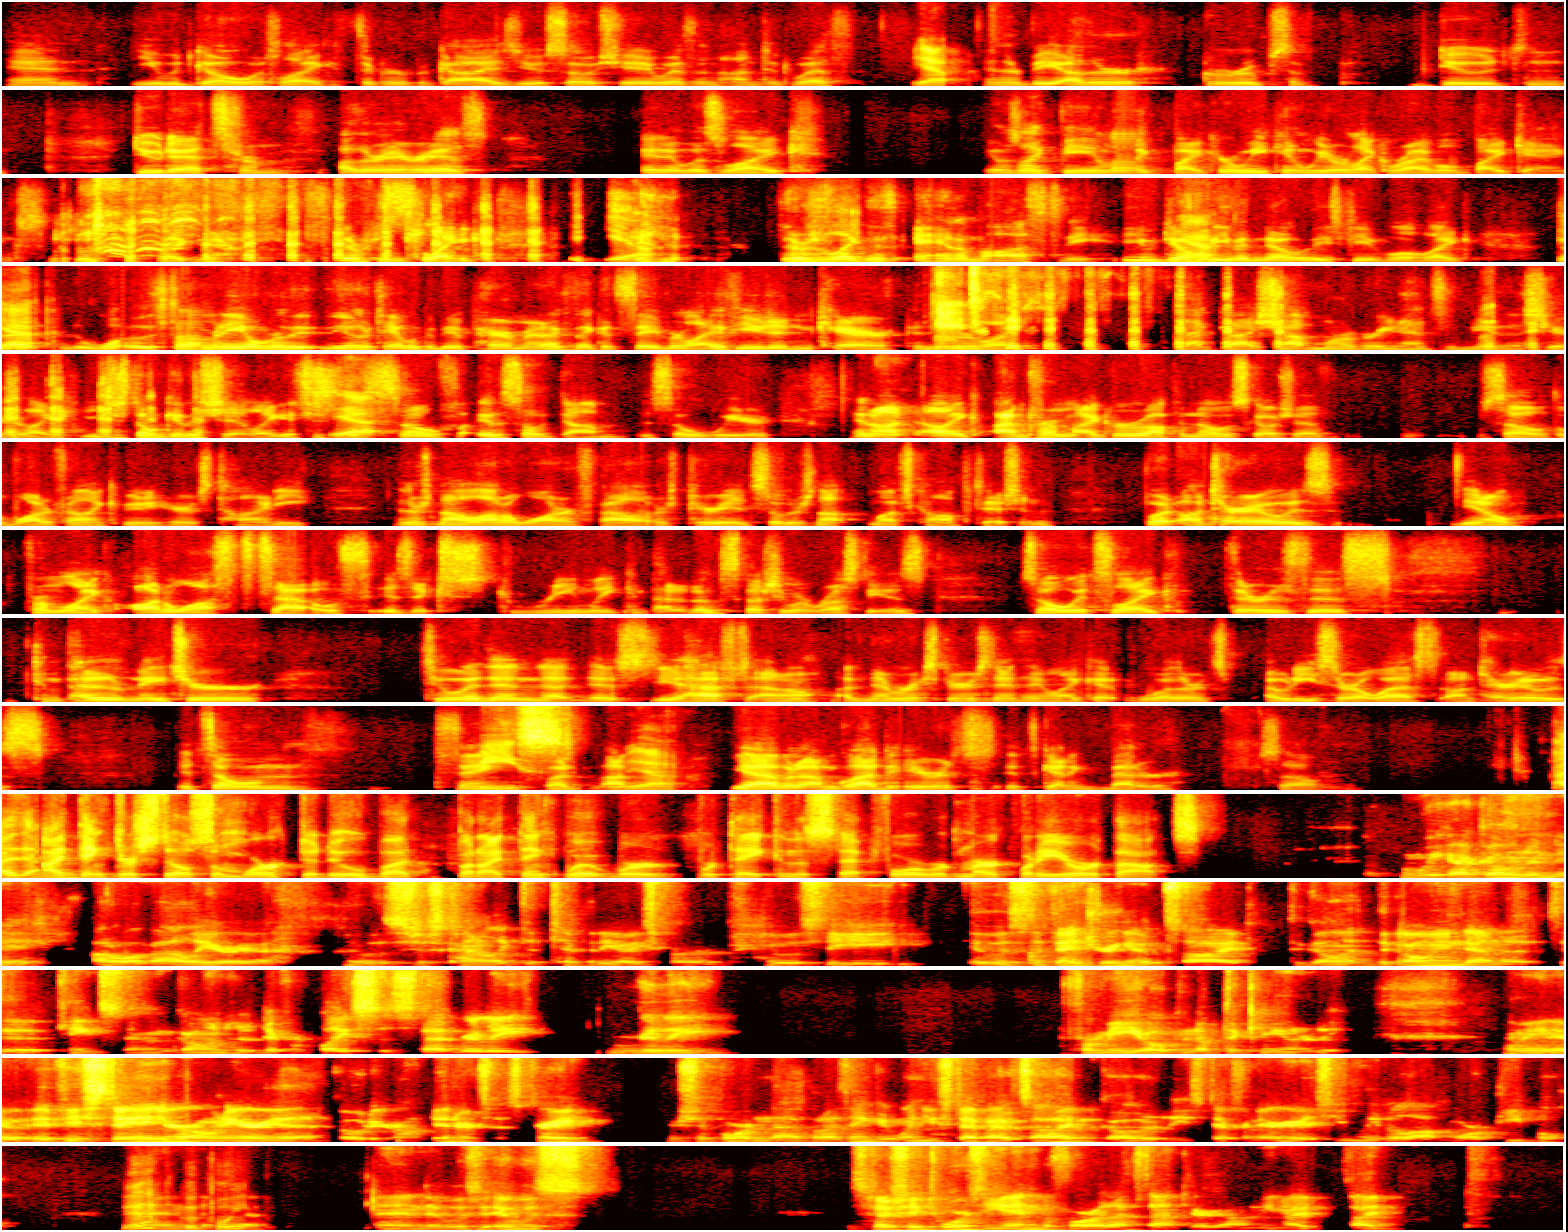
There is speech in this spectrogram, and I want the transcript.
and you would go with like the group of guys you associated with and hunted with, Yep. and there'd be other groups of dudes and dudettes from other areas, and it was like. It was like being like biker week, and we were like rival bike gangs. Like there was like yeah. there was like this animosity. You don't Yeah. even know these people. Like Yeah. that, wh- somebody over the, the other table could be a paramedic that could save your life. You didn't care because you were like, that guy shot more greenheads than me this year. Like you just don't give a shit. Like it's just Yeah. it's so it was so dumb. It's so weird. And I, like I'm from I grew up in Nova Scotia, so the waterfowling community here is tiny, and there's not a lot of waterfowlers. Period. So there's not much competition. But Ontario is, you know, from like Ottawa south is extremely competitive, especially where Rusty is. So it's like there is this competitive nature to it, and it's you have to. I don't know. I've never experienced anything like it, whether it's out east or out west. Ontario is its own thing, Beast. but I'm, yeah. yeah, but I'm glad to hear it's it's getting better. So I, I think there's still some work to do, but but I think we're we're we're taking a step forward. Mark, what are your thoughts? when we got going in the Ottawa Valley area, it was just kind of like the tip of the iceberg. It was the it was the venturing outside, the going the going down to, to Kingston and going to different places that really, really for me opened up the community. I mean, if you stay in your own area and go to your own dinners, it's great. You're supporting that. But I think when you step outside and go to these different areas, you meet a lot more people. Yeah, And, good point. uh, and it was it was especially towards the end before I left Ontario. I mean, I I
